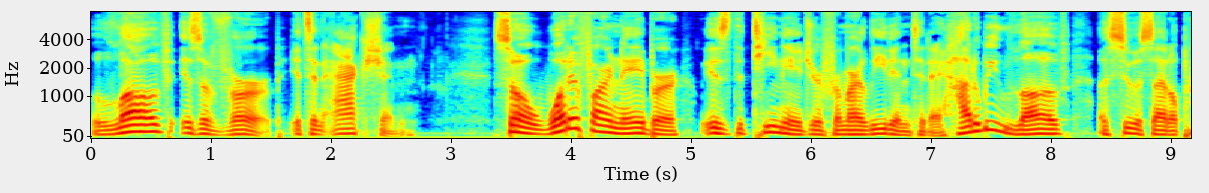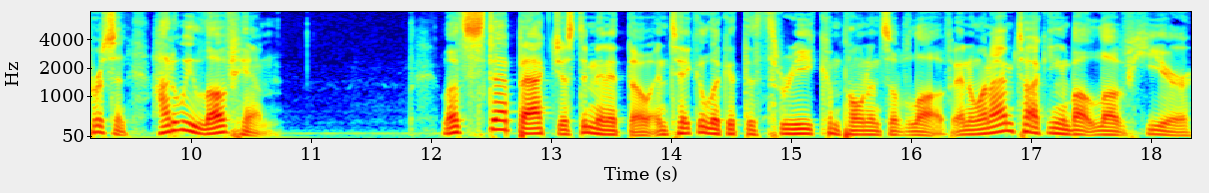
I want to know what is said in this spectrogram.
Love is a verb, it's an action. So, what if our neighbor is the teenager from our lead in today? How do we love a suicidal person? How do we love him? Let's step back just a minute, though, and take a look at the three components of love. And when I'm talking about love here,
